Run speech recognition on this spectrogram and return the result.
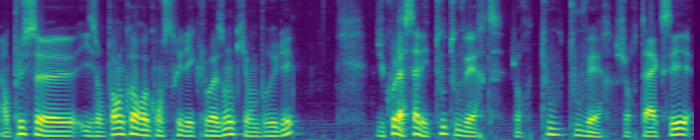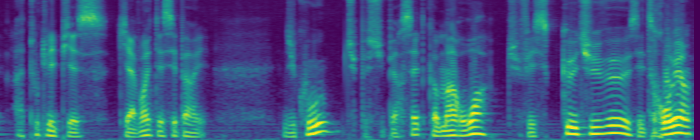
en plus, ils n'ont pas encore reconstruit les cloisons qui ont brûlé. Du coup, la salle est toute ouverte, genre tout ouvert. Genre, tu as accès à toutes les pièces qui avant étaient séparées. Du coup, tu peux superset comme un roi. Tu fais ce que tu veux, c'est trop bien.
